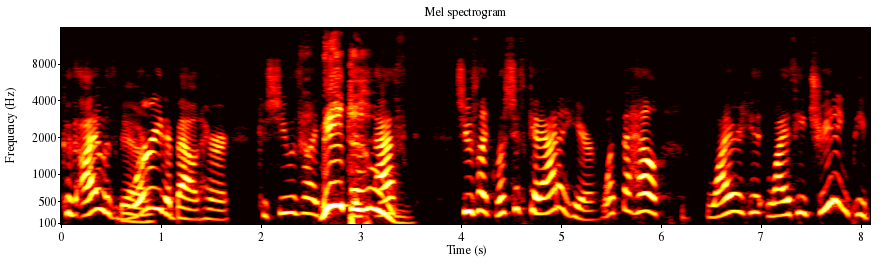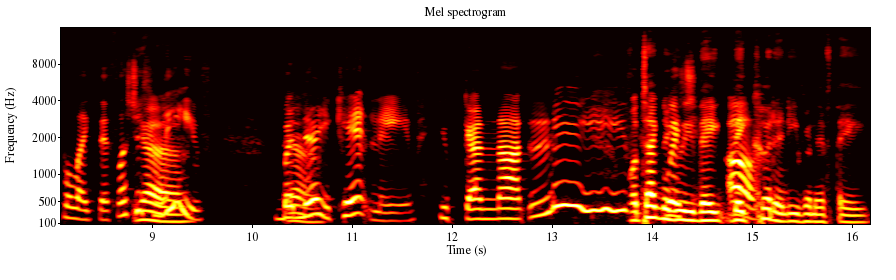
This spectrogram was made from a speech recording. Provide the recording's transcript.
because I was yeah. worried about her because she was like, "Me too." Ask, she was like, "Let's just get out of here. What the hell? Why are he? Why is he treating people like this? Let's just yeah. leave." But no, you can't leave. You cannot leave. Well, technically, Which, they they oh, couldn't even if they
